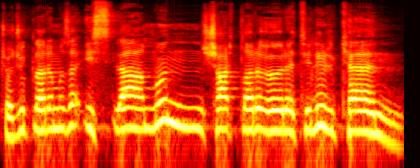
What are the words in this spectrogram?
çocuklarımıza İslam'ın şartları öğretilirken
